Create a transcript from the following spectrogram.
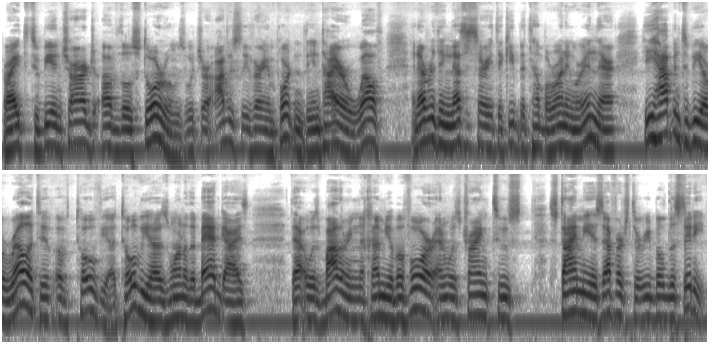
right, to be in charge of those storerooms, which are obviously very important. The entire wealth and everything necessary to keep the temple running were in there. He happened to be a relative of Tovia. Tovia is one of the bad guys that was bothering Nehemiah before and was trying to stymie his efforts to rebuild the city.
